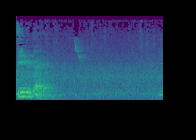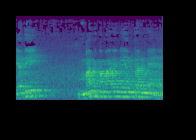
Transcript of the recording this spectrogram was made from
सीख गए यदि मन हमारे नियंत्रण में है,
